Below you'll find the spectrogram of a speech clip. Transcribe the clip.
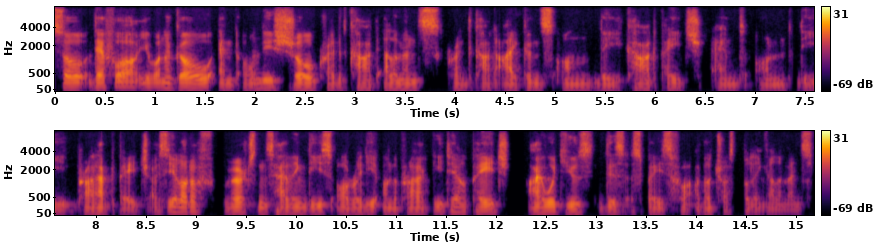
So therefore, you want to go and only show credit card elements, credit card icons on the card page and on the product page. I see a lot of merchants having these already on the product detail page. I would use this space for other trust building elements.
